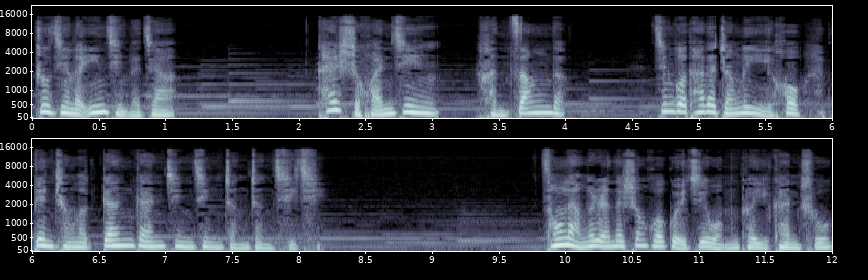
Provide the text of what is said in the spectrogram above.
住进了樱井的家，开始环境很脏的，经过他的整理以后变成了干干净净、整整齐齐。从两个人的生活轨迹，我们可以看出，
